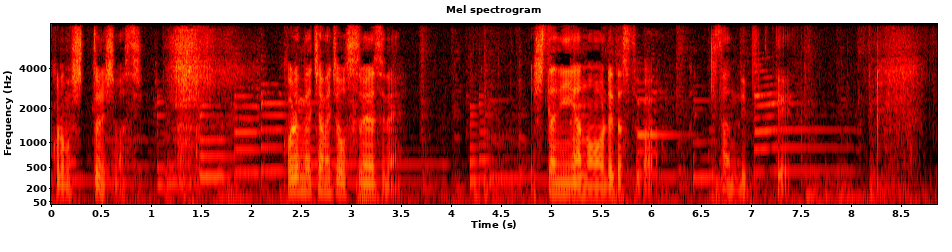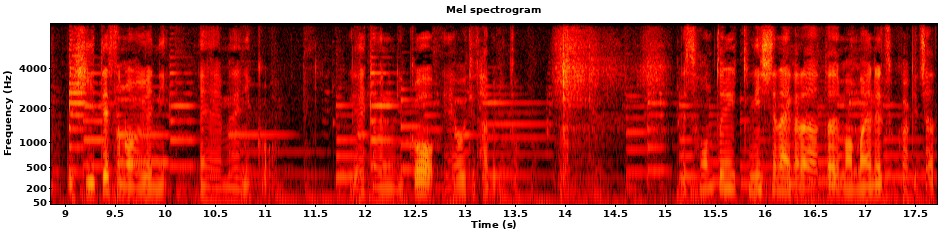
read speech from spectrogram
これもしっとりしますし。これめちゃめちゃおすすめですね。下にあのレタスとか刻んで切ってで引いてその上に、えー、胸肉を。焼いた肉を、えー、置いて食べると。で本当に気にしてないから例えばマヨネーズかけちゃっ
